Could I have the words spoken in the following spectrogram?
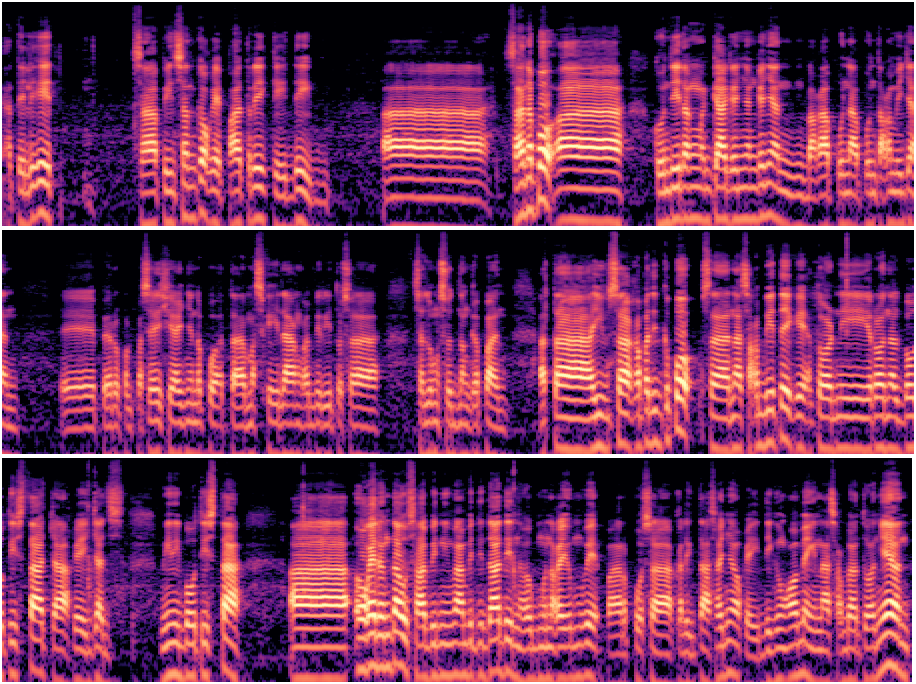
Ate Liit, sa pinsan ko, kay Patrick, kay Dave. Uh, sana po, uh, kundi lang nagkaganyan-ganyan, baka po napunta kami dyan. Eh, pero pagpasensyahan niyo na po at uh, mas kailangan kami rito sa, sa lungsod ng Gapan. At uh, yung sa kapatid ko po, sa nasa Cavite, kay Attorney Ronald Bautista at kay Judge Mini Bautista, uh, okay lang daw, sabi ni Mamit ni Daddy na huwag muna kayo umuwi para po sa kaligtasan nyo kay Digong Omeng, nasa kabantuan ngayon.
